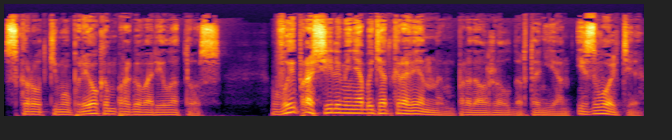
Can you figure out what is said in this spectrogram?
с коротким упреком проговорил Атос. «Вы просили меня быть откровенным», — продолжал Д'Артаньян. «Извольте.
